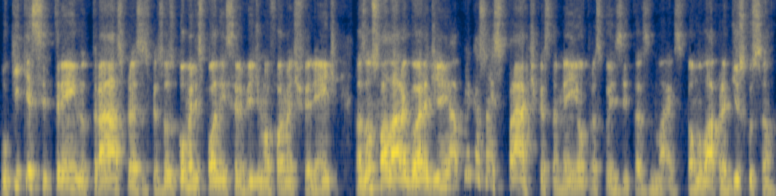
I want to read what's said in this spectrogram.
o que, que esse treino traz para essas pessoas, como eles podem servir de uma forma diferente. Nós vamos falar agora de aplicações práticas também e outras coisitas mais. Vamos lá para a discussão.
